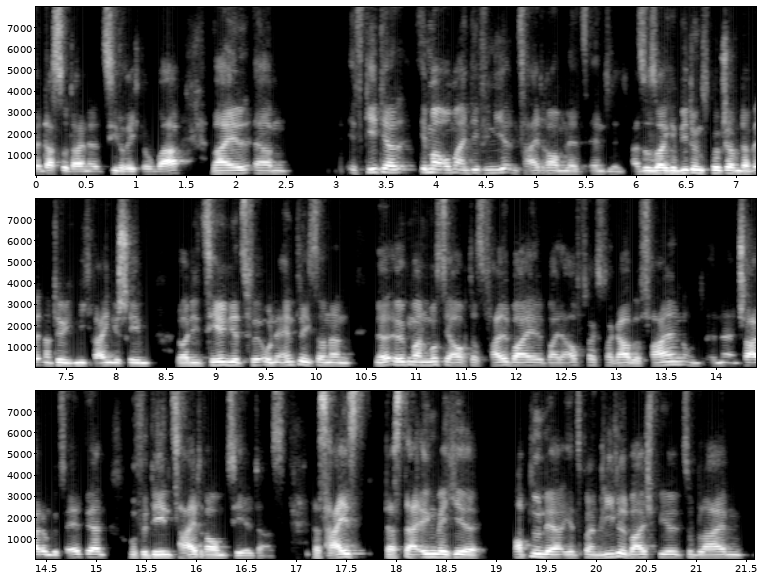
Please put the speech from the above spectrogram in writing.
wenn das so deine Zielrichtung war, weil ähm, es geht ja immer um einen definierten Zeitraum letztendlich. Also solche Bietungsbürgschaften, da wird natürlich nicht reingeschrieben, ja, die zählen jetzt für unendlich, sondern ne, irgendwann muss ja auch das Fallbeil bei der Auftragsvergabe fallen und eine Entscheidung gefällt werden. Und für den Zeitraum zählt das. Das heißt, dass da irgendwelche ob nun der jetzt beim Lidl-Beispiel zu bleiben,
